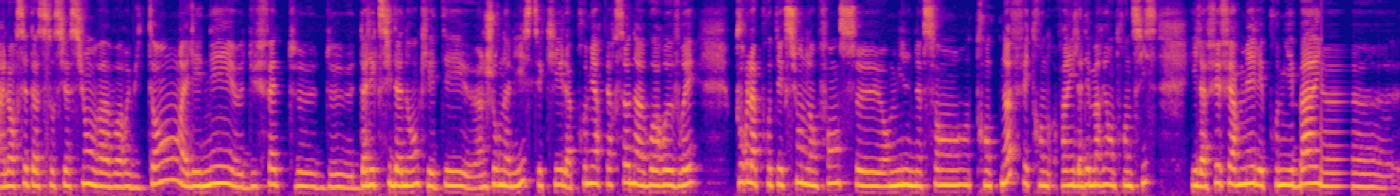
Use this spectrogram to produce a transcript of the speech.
Alors cette association va avoir 8 ans. Elle est née du fait d'Alexis Danan, qui était un journaliste et qui est la première personne à avoir œuvré pour la protection de l'enfance euh, en 1939 et 30, enfin il a démarré en 36. Il a fait fermer les premiers bails euh,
